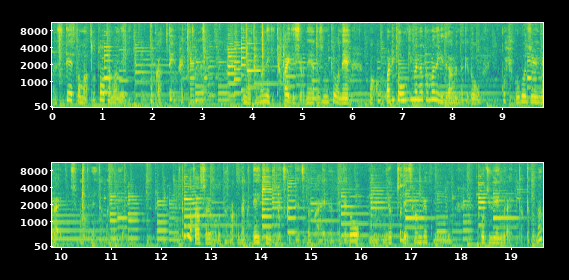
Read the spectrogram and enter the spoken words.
ましてトマトと玉ねぎを買って帰ってきました。今玉ねぎ高いですよね。私も今日ね、まあ、割と大きめな玉ねぎであるんだけど個150円ぐらいしましたね玉ねぎトマトはそれほど高くなくて近所で作ったやつが買えるんだけど、うん、4つで350円ぐらいだったかな。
